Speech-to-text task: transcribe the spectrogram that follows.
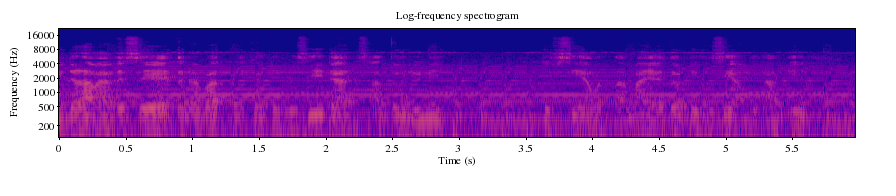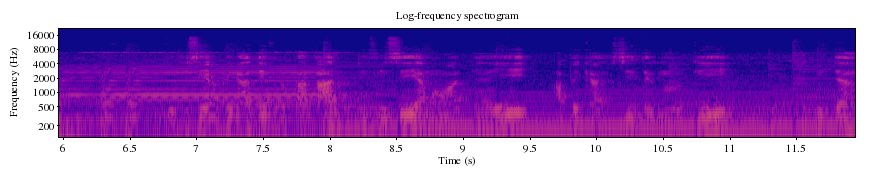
Di dalam MTC terdapat tiga divisi dan satu unit. Divisi yang pertama yaitu divisi aplikatif. Divisi aplikatif merupakan divisi yang mewadahi aplikasi teknologi di bidang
